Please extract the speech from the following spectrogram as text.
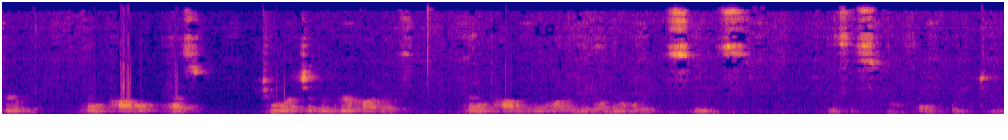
grip, then probably has too much of a grip on us, then probably one of the other ways is is a skillful way to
